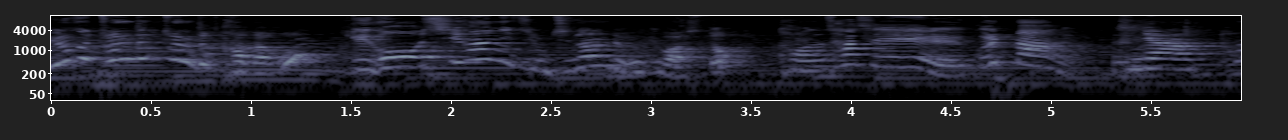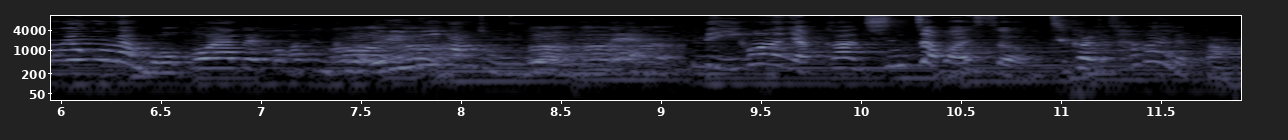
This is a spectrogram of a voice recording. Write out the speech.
이렇게 쫀득쫀득하다고? 이거 시간이 지금 지났는데 왜 이렇게 맛있어? 전 사실 꿀빵 그냥 통영오면 먹어야 될 것 같은 그런 어, 의무감 어, 정도였는데 어, 어, 어. 근데 이거는 약간 진짜 맛있어요. 집갈때 사가야겠다.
